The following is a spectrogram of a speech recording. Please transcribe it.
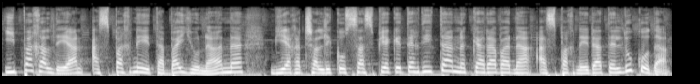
iparaldean, azparne eta baionan, bihar atxaldeko zazpiak eterditan karabana azparnera telduko da.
